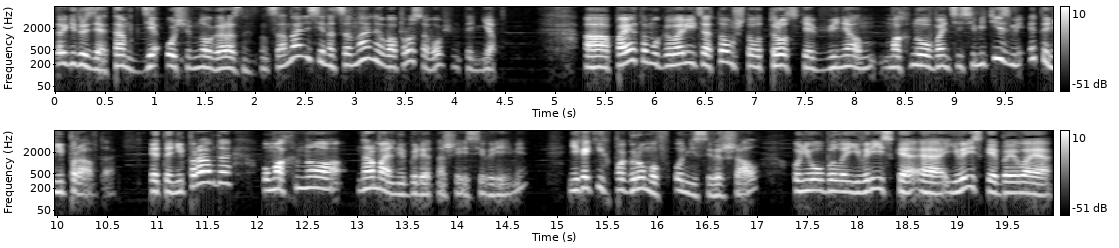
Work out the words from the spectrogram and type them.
Дорогие друзья, там, где очень много разных национальностей, национального вопроса, в общем-то, нет. А, поэтому говорить о том, что вот Троцкий обвинял Махно в антисемитизме, это неправда. Это неправда. У Махно нормальные были отношения с евреями. Никаких погромов он не совершал. У него была еврейская, э, еврейская боевая,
